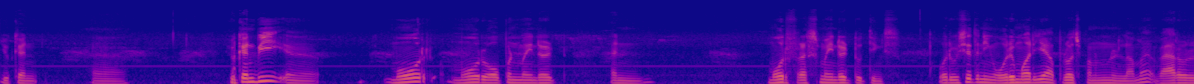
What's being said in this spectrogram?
you can you can be more more open minded and more fresh minded to things ஒரு விஷயத்தை நீங்கள் ஒரு மாதிரியே அப்ரோச் பண்ணணும்னு இல்லாமல் வேற ஒரு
